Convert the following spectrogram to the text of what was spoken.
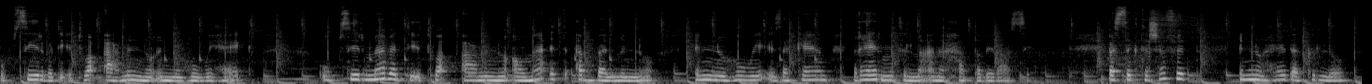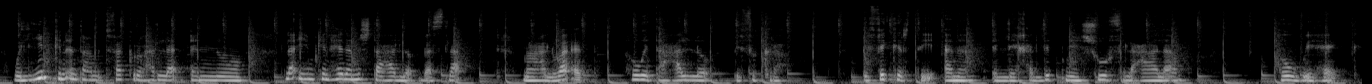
وبصير بدي أتوقع منه إنه هو هيك وبصير ما بدي أتوقع منه أو ما أتقبل منه إنه هو إذا كان غير مثل ما أنا حاطة براسي. بس اكتشفت إنه هذا كله واللي يمكن أنتم عم تفكروا هلأ إنه لأ يمكن هذا مش تعلق بس لأ مع الوقت هو تعلق بفكرة بفكرتي أنا اللي خلتني أشوف العالم هو هيك.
